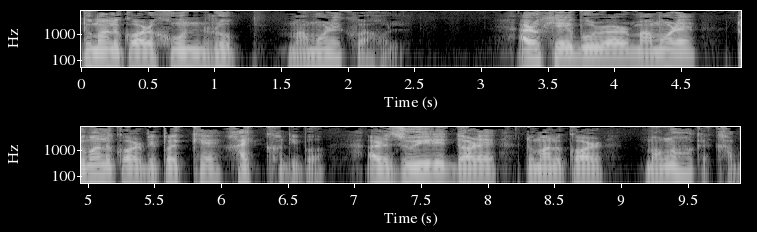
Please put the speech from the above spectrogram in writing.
তোমালোকৰ সোণ ৰূপ মামৰে খোৱা হ'ল আৰু সেইবোৰৰ মামৰে তোমালোকৰ বিপক্ষে সাক্ষ্য দিব আৰু জুইৰ দৰে তোমালোকৰ মঙহকে খাব।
